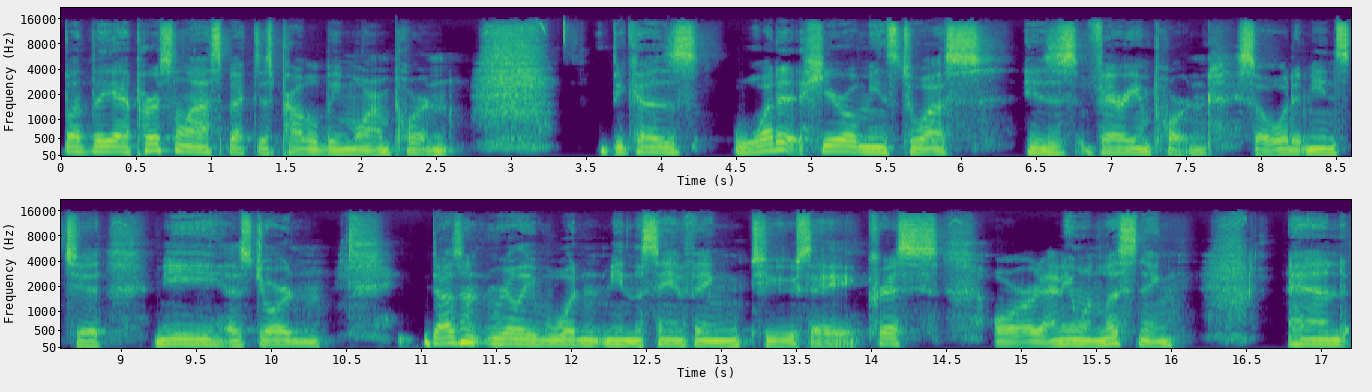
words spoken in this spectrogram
but the uh, personal aspect is probably more important. because what a hero means to us is very important. So what it means to me as Jordan doesn't really wouldn't mean the same thing to say Chris or anyone listening. And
